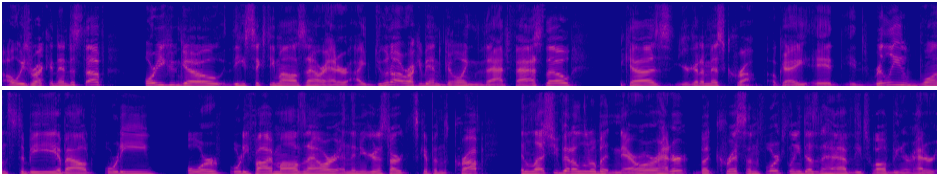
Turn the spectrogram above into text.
always wrecking into stuff. Or you can go the 60 miles an hour header. I do not recommend going that fast though, because you're going to miss crop. Okay. It, it really wants to be about 44, 45 miles an hour, and then you're going to start skipping crop unless you've got a little bit narrower header. But Chris, unfortunately, doesn't have the 12 meter header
